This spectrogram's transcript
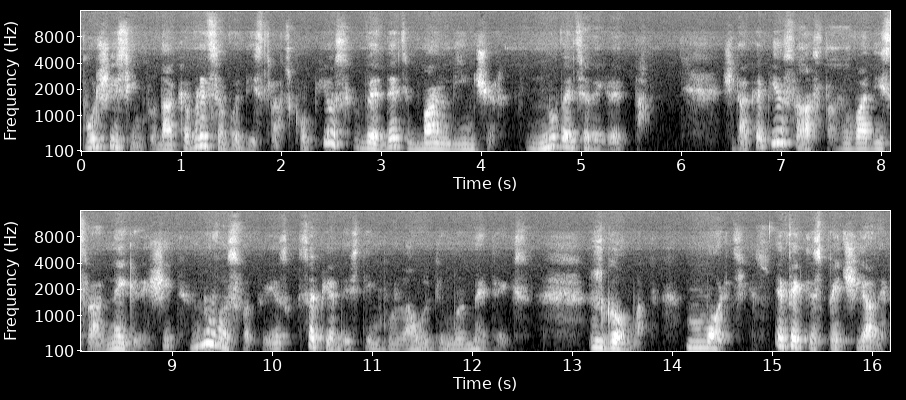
Pur și simplu, dacă vreți să vă distrați copios, vedeți bani din cer. Nu veți regreta. Și dacă piesa asta vă va distra negreșit, nu vă sfătuiesc să pierdeți timpul la ultimul Matrix. Zgomot, morți, efecte speciale,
